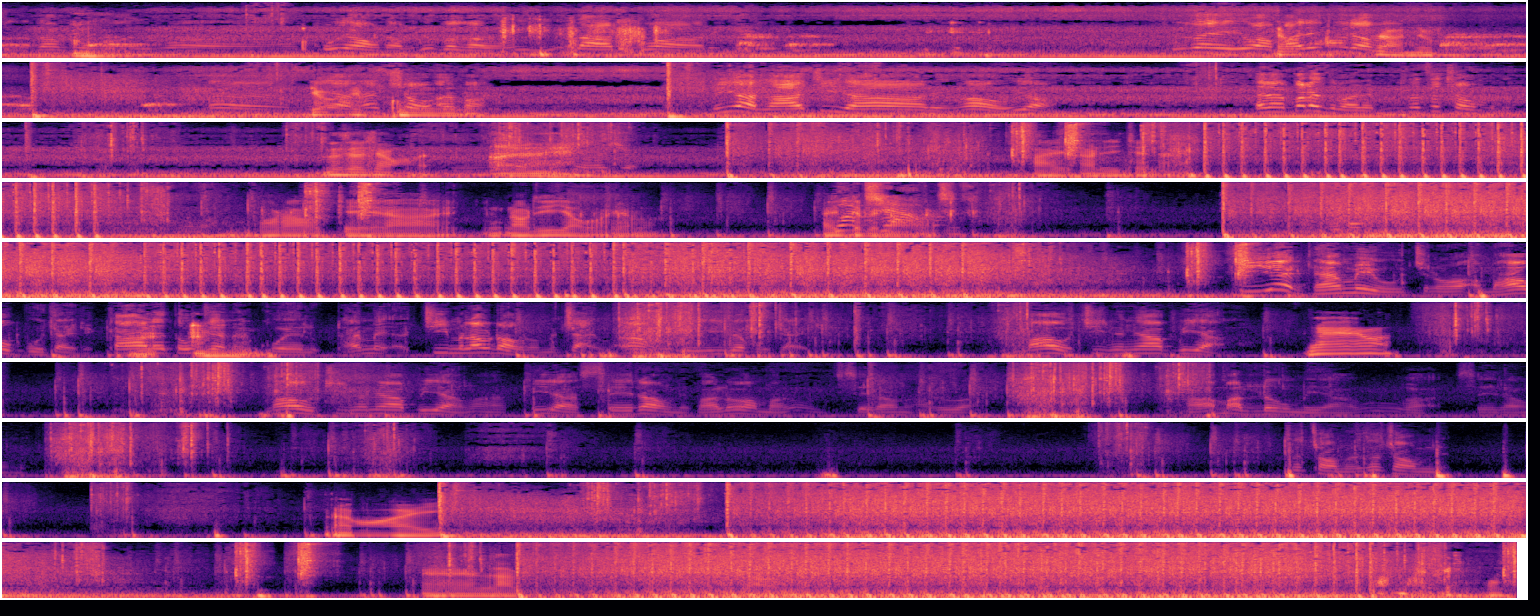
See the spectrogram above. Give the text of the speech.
ကျွန်တော်တော့ကွာကိုရ အောင်တာဘုဘကတော့အလားတော့ကွာသူစိတ်ဟိုမိုင်းလေးပြတာဒါနုအဲဟဲ့ရှော့အဲ့မှာမင်းကလာကြည့်တာတဲ့ငါ့ကိုရအဲ့ဒါပတ်လိုက်သမားလေ26မိနစ်နှစ်ဆက်ချောင်းလဲအဲ့နောက်ဒီချက်လာဘောရာကဲတာနောက်ဒီရောက်ရတယ်မှာအဲ့တ Watch ပင်းတော့ ဒီရဲ့ဒမ်းမေကိုကျွန်တော်ကအမားကိုပို့ကြိုက်တယ်ကားလည်းသုံးချက်နဲ့ကွဲလို့ဒါပေမဲ့အကြည်မလောက်တော့တော့မကြိုက်ဘူးအဲ့ဒါကိုကြီးပဲပို့ကြိုက်တယ်အမားကိုကြည်များများပေးရမှာအဲအမားကိုကြည်များများပေးရမှာပြီးတာ10တောင်းနဲ့ဘာလို့ရမှာလဲ10တောင်းတာတို့ကဘာမှလုံမရဘူးဟာ10တောင်းနဲ့ဆက်ချောင်းမယ်ဆက်ချောင်းမယ်အဘွားကြီး làm.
